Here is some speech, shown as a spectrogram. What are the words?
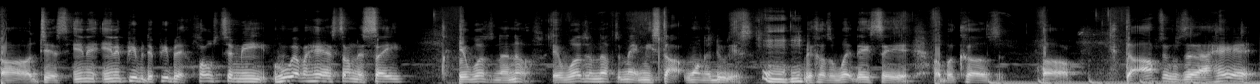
uh, just any any people, the people that close to me, whoever had something to say, it wasn't enough. It wasn't enough to make me stop wanting to do this because of what they said or because. Uh, the obstacles that I had,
